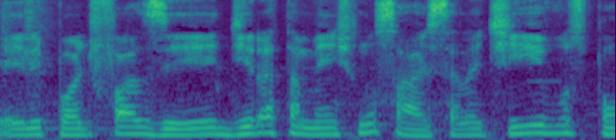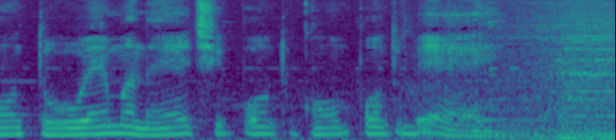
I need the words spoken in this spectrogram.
ele pode fazer diretamente no site seletivos.emanet.com.br.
